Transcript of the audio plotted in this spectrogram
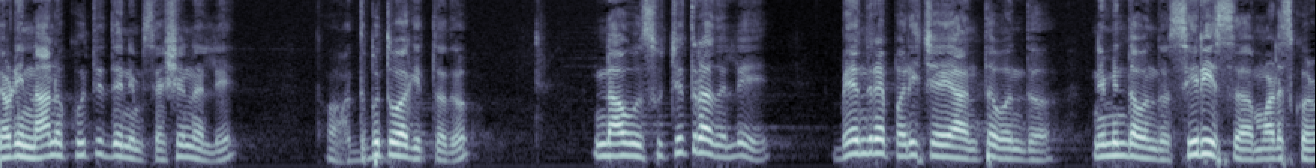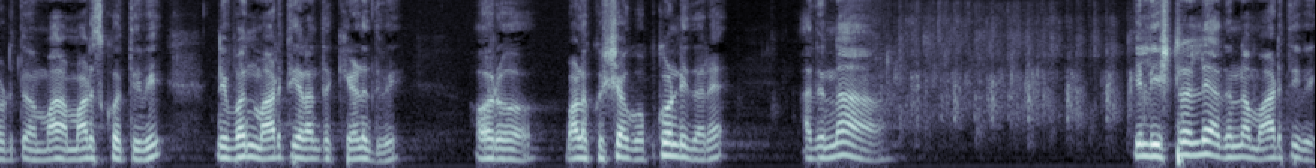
ನೋಡಿ, ನಾನು ಕೂತಿದ್ದೆ ನಿಮ್ಮ ಸೆಷನ್ನಲ್ಲಿ ಅದ್ಭುತವಾಗಿತ್ತದು. ನಾವು ಸುಚಿತ್ರದಲ್ಲಿ ಬೇಂದ್ರೆ ಪರಿಚಯ ಅಂತ ಒಂದು, ನಿಮ್ಮಿಂದ ಒಂದು ಸೀರೀಸ್ ಮಾಡಿಸ್ಕೊಡ್ತ ಮಾಡಿಸ್ಕೋತೀವಿ. ನೀವು ಬಂದು ಮಾಡ್ತೀರಾ ಅಂತ ಕೇಳಿದ್ವಿ. ಅವರು ಭಾಳ ಖುಷಿಯಾಗಿ ಒಪ್ಕೊಂಡಿದ್ದಾರೆ. ಅದನ್ನು ಇಲ್ಲಿ ಇಷ್ಟರಲ್ಲೇ ಅದನ್ನು ಮಾಡ್ತೀವಿ.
